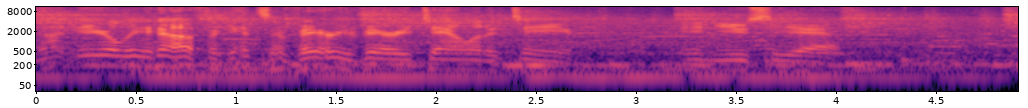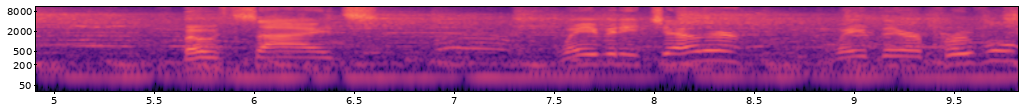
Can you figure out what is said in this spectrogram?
not nearly enough against a very, very talented team in UCF. Both sides wave at each other, wave their approval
